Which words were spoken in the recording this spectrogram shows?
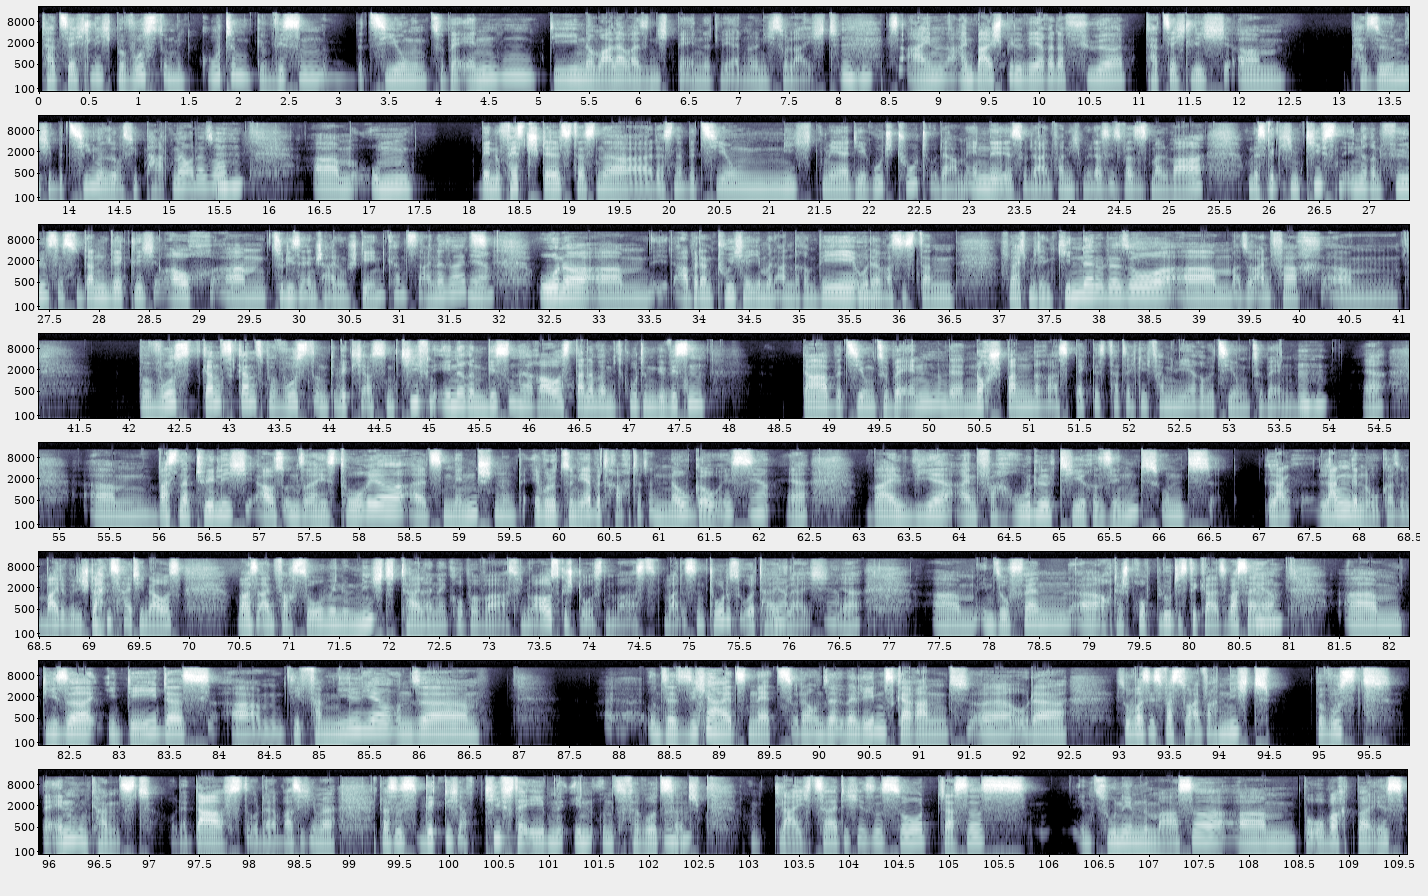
tatsächlich bewusst und mit gutem Gewissen Beziehungen zu beenden, die normalerweise nicht beendet werden oder nicht so leicht. Mhm. Das ein, ein Beispiel wäre dafür tatsächlich ähm, persönliche Beziehungen, sowas wie Partner oder so, mhm. ähm, um wenn du feststellst, dass eine, dass eine Beziehung nicht mehr dir gut tut oder am Ende ist oder einfach nicht mehr das ist, was es mal war und das wirklich im tiefsten Inneren fühlst, dass du dann wirklich auch ähm, zu dieser Entscheidung stehen kannst, einerseits, ja. ohne, ähm, aber dann tue ich ja jemand anderem weh mhm. oder was ist dann vielleicht mit den Kindern oder so, ähm, also einfach, ähm, bewusst, ganz, ganz bewusst und wirklich aus dem tiefen inneren Wissen heraus, dann aber mit gutem Gewissen da Beziehungen zu beenden. Und der noch spannendere Aspekt ist tatsächlich familiäre Beziehungen zu beenden. Mhm. Ja. Ähm, was natürlich aus unserer Historie als Menschen und evolutionär betrachtet ein No-Go ist. Ja. ja. Weil wir einfach Rudeltiere sind und lang, lang genug, also weit über die Steinzeit hinaus, war es einfach so, wenn du nicht Teil einer Gruppe warst, wenn du ausgestoßen warst, war das ein Todesurteil ja, gleich. Ja. ja. Ähm, insofern äh, auch der Spruch, Blut ist dicker als Wasser, mhm. ja. Ähm, diese Idee, dass ähm, die Familie unser, äh, unser Sicherheitsnetz oder unser Überlebensgarant äh, oder sowas ist, was du einfach nicht bewusst beenden kannst oder darfst oder was ich immer. Das ist wirklich auf tiefster Ebene in uns verwurzelt. Mhm. Und gleichzeitig ist es so, dass es in zunehmendem Maße ähm, beobachtbar ist,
